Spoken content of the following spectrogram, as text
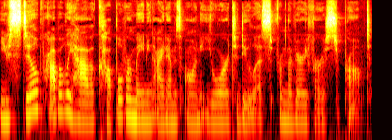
You still probably have a couple remaining items on your to do list from the very first prompt.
